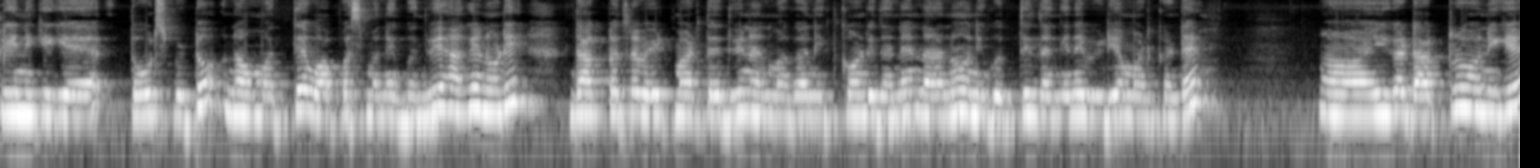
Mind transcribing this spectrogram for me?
ಕ್ಲಿನಿಕ್ಕಿಗೆ ತೋರಿಸ್ಬಿಟ್ಟು ನಾವು ಮತ್ತೆ ವಾಪಸ್ ಮನೆಗೆ ಬಂದ್ವಿ. ಹಾಗೆ ನೋಡಿ ಡಾಕ್ಟ್ರ್ ಹತ್ರ ವೆಯ್ಟ್ ಮಾಡ್ತಾಯಿದ್ವಿ ನನ್ನ ಮಗ ನಿಂತ್ಕೊಂಡಿದ್ದಾನೆ. ನಾನು ಅವನಿಗೆ ಗೊತ್ತಿಲ್ದಂಗೆ ವಿಡಿಯೋ ಮಾಡ್ಕೊಂಡೆ. ಈಗ ಡಾಕ್ಟ್ರು ಅವನಿಗೆ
